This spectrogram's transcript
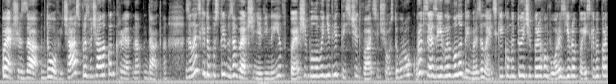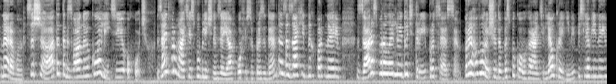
Вперше за довгий час прозвучала конкретна дата. Зеленський допустив завершення війни в першій половині 2026 року. Про це заявив Володимир Зеленський, коментуючи переговори з європейськими партнерами США та так званою коаліцією охочих. За інформацією з публічних заяв офісу президента за західних партнерів, зараз паралельно йдуть три процеси: переговори щодо безпекових гарантій для України після війни,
